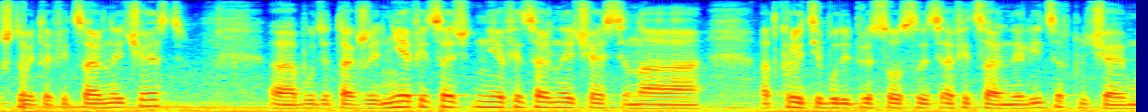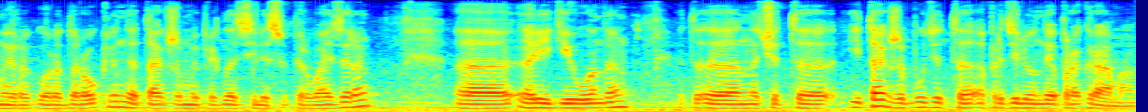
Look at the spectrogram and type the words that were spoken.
что это официальная часть. Э, будет также неофици... неофициальная часть. На открытии будут присутствовать официальные лица, включая мэра города Рокленда. Также мы пригласили супервайзера э, региона. Значит, и также будет определенная программа.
